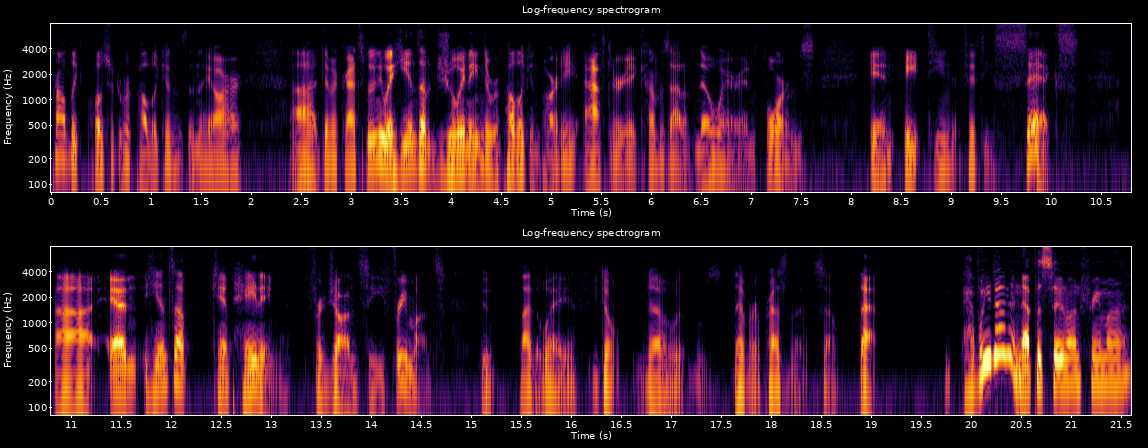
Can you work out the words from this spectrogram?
probably closer to Republicans than they are uh, Democrats. But anyway, he ends up joining the Republican Party after it comes out of nowhere and forms in 1856, uh, and he ends up campaigning for John C. Fremont, who, by the way, if you don't know, was never a president. So that Have we done an episode on Fremont?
